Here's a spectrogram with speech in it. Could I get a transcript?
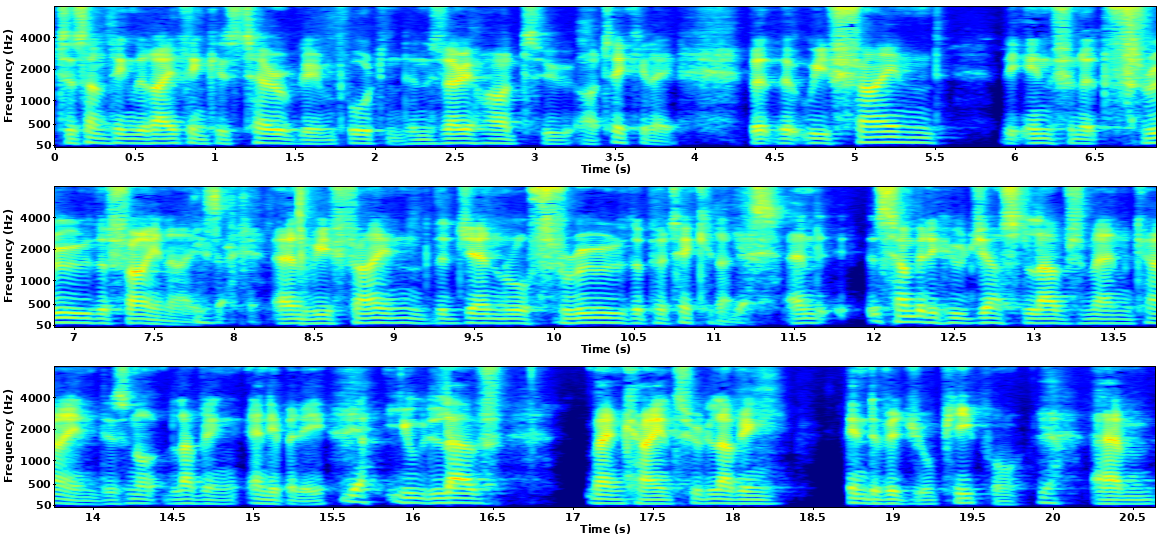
to something that I think is terribly important and it's very hard to articulate, but that we find the infinite through the finite. Exactly. And we find the general through the particular. Yes. And somebody who just loves mankind is not loving anybody. Yeah. You love mankind through loving individual people. Yeah. Um,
